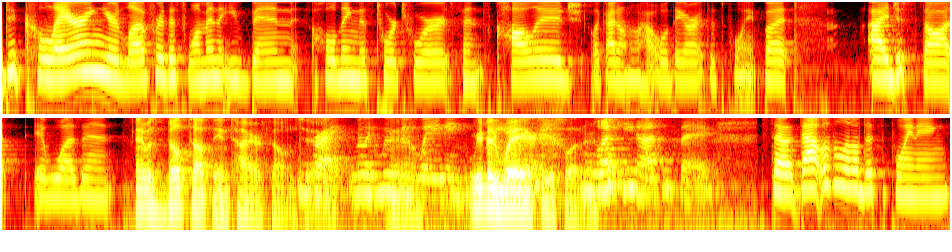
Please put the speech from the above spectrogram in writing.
declaring your love for this woman that you've been holding this torch for since college. Like I don't know how old they are at this point, but I just thought it wasn't And it was built up the entire film too. right. We're like we've Yeah. been waiting. We've been waiting for this letter. What he had to say. So that was a little disappointing.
